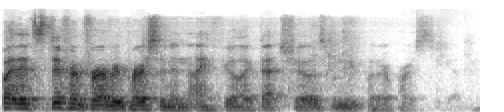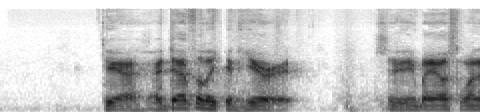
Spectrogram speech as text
But it's different for every person, and I feel like that shows when we put our parts together. Yeah, I definitely can hear it. So anybody else want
